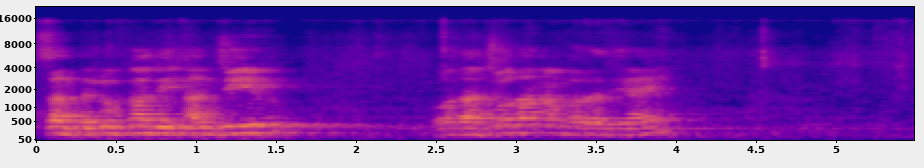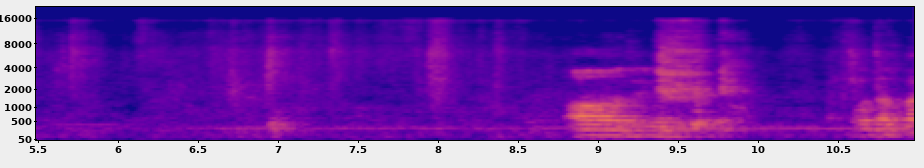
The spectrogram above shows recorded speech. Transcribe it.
ਸੰਤ ਲੂਕਾ ਦੀ ਅੰਜੀਲ ਉਹਦਾ 14 ਨੰਬਰ ਅਧਿਆਇ ਔਰ ਉਹਦਾ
